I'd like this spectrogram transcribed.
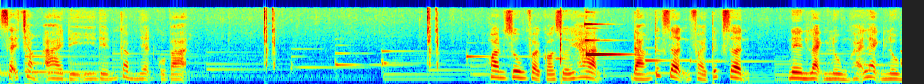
sẽ chẳng ai để ý đến cảm nhận của bạn. Khoan dung phải có giới hạn, đáng tức giận phải tức giận, nên lạnh lùng hãy lạnh lùng.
